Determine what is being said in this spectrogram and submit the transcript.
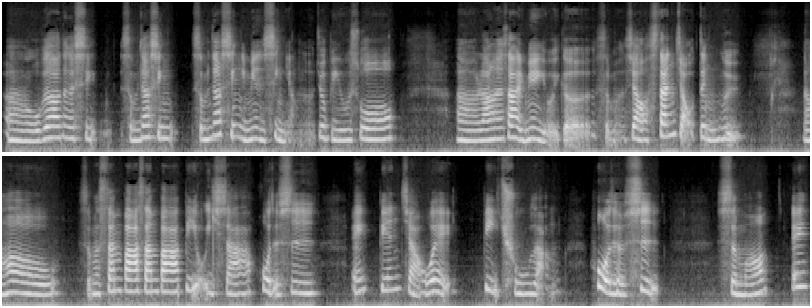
嗯、我不知道那个心什么叫心。什么叫心里面的信仰呢？就比如说，嗯、狼人杀里面有一个什么叫三角定律，然后什么三八三八必有一杀，或者是哎边角位必出狼，或者是什么哎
